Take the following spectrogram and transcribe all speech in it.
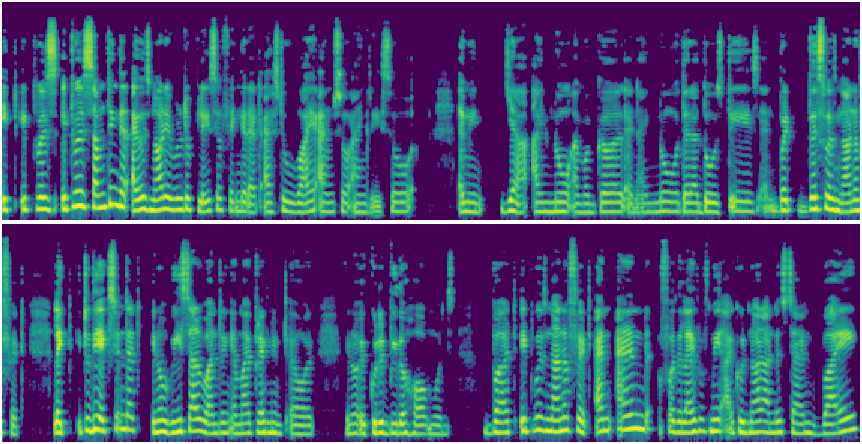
it it was it was something that I was not able to place a finger at as to why I'm so angry. So, I mean, yeah, I know I'm a girl, and I know there are those days, and but this was none of it. Like to the extent that you know we started wondering, am I pregnant, or you know, it could it be the hormones? But it was none of it, and and for the life of me, I could not understand why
